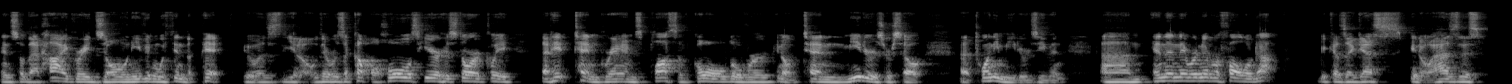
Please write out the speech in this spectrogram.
And so that high grade zone, even within the pit, it was, you know, there was a couple holes here historically that hit 10 grams plus of gold over, you know, 10 meters or so, uh, 20 meters even. Um, and then they were never followed up because I guess, you know, as this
